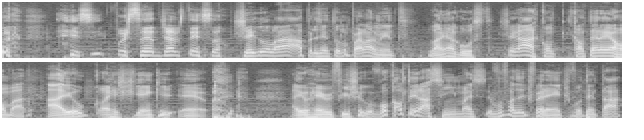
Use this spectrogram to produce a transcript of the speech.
e 5% de abstenção. Chegou lá, apresentou no parlamento, lá em agosto. Chega, ah, cau- cautela aí, arrombado. Aí o Henry, é, aí o Henry Fish chegou, vou cauterar sim, mas eu vou fazer diferente, vou tentar,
